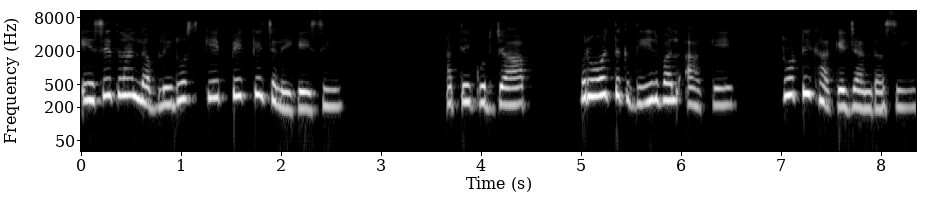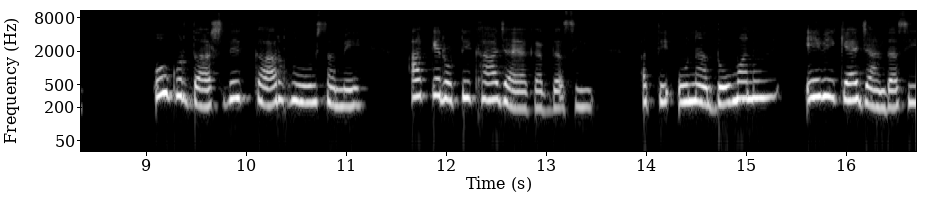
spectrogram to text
ਇਸੇ ਤਰ੍ਹਾਂ ਲਵਲੀ ਨੂੰ ਕੇ ਪੇਕੇ ਚਲੀ ਗਈ ਸੀ ਅਤੇ ਗੁਰਜਾਪ ਰੋਜ਼ ਤਕਦੀਰ ਵੱਲ ਆ ਕੇ ਰੋਟੀ ਖਾ ਕੇ ਜਾਂਦਾ ਸੀ, ਉਹ ਗੁਰਦਾਸ ਦੇ ਘਰ ਹੋਣ ਸਮੇਂ ਆ ਕੇ ਰੋਟੀ ਖਾ ਜਾਇਆ ਕਰਦਾ ਸੀ ਅਤੇ ਉਹਨਾਂ ਦੋਵਾਂ ਨੂੰ ਇਹ ਵੀ ਕਹਿ ਜਾਂਦਾ ਸੀ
